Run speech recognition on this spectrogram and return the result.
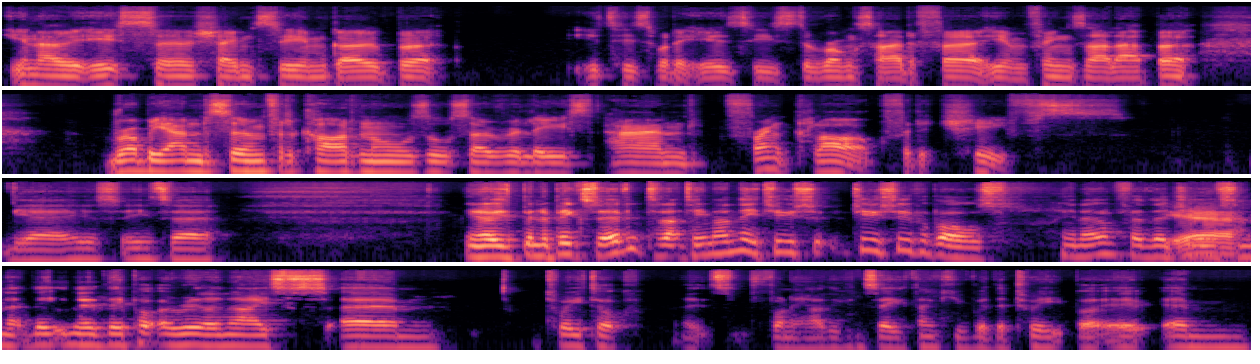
you know, it's a shame to see him go, but it is what it is. He's the wrong side of 30 and things like that. But Robbie Anderson for the Cardinals also released, and Frank Clark for the Chiefs. Yeah, he's he's a, uh, you know, he's been a big servant to that team, hasn't he? Two two Super Bowls, you know, for the yeah. Chiefs, and they, they, they put a really nice um, tweet up. It's funny how they can say thank you with a tweet, but it, um,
